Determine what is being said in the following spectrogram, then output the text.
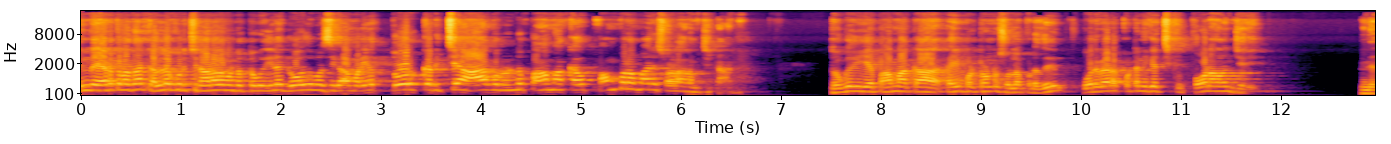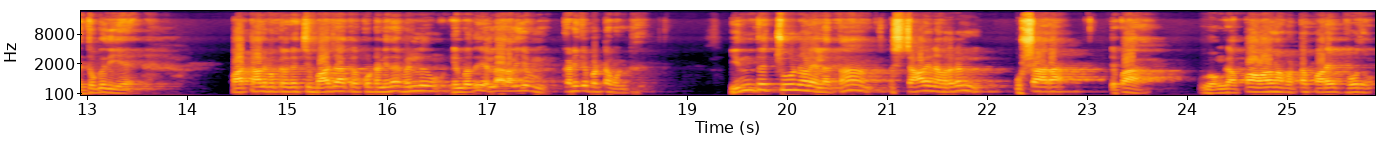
இந்த இடத்துல தான் கள்ளக்குறிச்சி நாடாளுமன்ற தொகுதியில கௌதம சிகாமணியை தோற்கடிச்சே ஆகணும்னு பாமக பம்பர மாதிரி சொல்ல ஆரம்பிச்சிட்டாங்க. தொகுதியை பாமக கைப்பற்றோம்னு சொல்லப்படுது. ஒருவேளை கூட்டணி கட்சிக்கு போனாலும் சரி இந்த தொகுதியை பாட்டாளி மக்கள் கட்சி பாஜக கூட்டணி தான் வெல்லும் என்பது எல்லாராலையும் கணிக்கப்பட்ட ஒன்று. இந்த சூழ்நிலையில தான் ஸ்டாலின் அவர்கள் உஷாரா எப்பா உங்க அப்பாவால் நான் பட்ட படைய போதும்.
